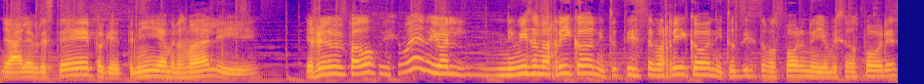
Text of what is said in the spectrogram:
Ya le presté porque tenía menos mal y, y al final me pagó. Y dije, bueno, igual ni me hice más rico, ni tú te hiciste más rico, ni tú te hiciste más pobre, ni yo me hice más pobre.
